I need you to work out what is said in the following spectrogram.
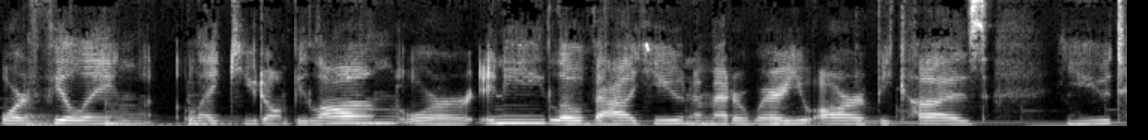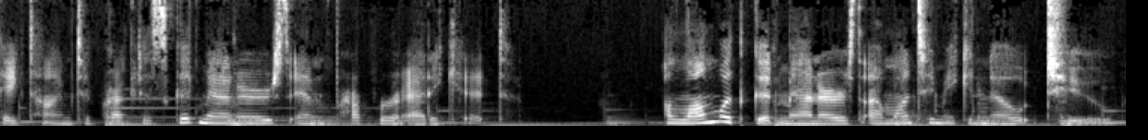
or feeling like you don't belong or any low value, no matter where you are, because you take time to practice good manners and proper etiquette. Along with good manners, I want to make a note to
